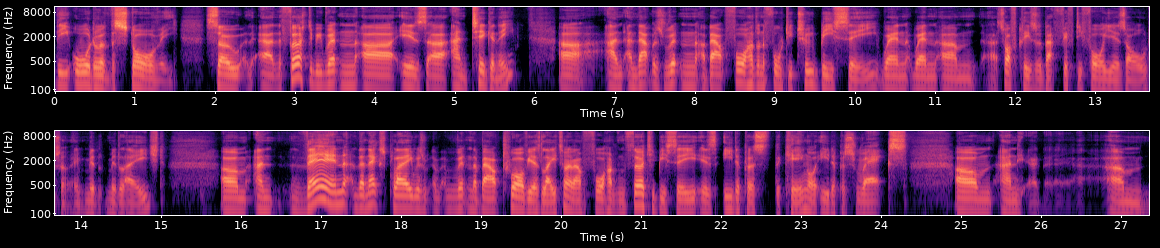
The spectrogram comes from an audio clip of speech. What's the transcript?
the order of the story. So uh, the first to be written uh, is uh, Antigone. Uh, and and that was written about 442 BC when when um, uh, Sophocles was about 54 years old, so mid, middle aged. Um, and then the next play was written about 12 years later, around 430 BC, is Oedipus the King or Oedipus Rex. Um, and uh, um,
